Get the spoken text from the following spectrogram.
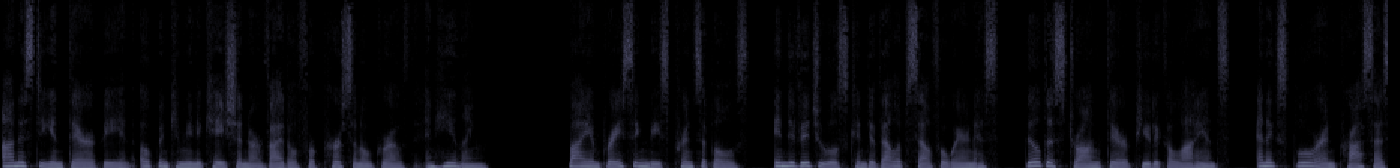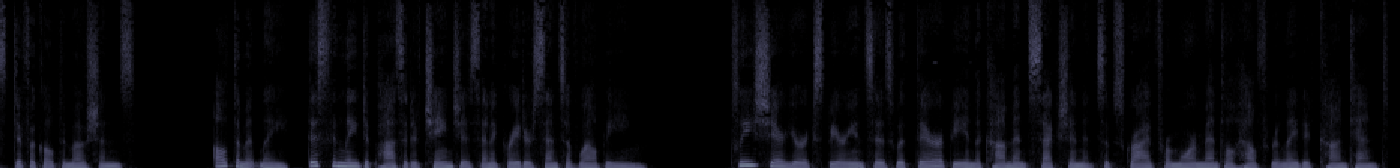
Honesty in therapy and open communication are vital for personal growth and healing. By embracing these principles, individuals can develop self awareness, build a strong therapeutic alliance, and explore and process difficult emotions. Ultimately, this can lead to positive changes and a greater sense of well being. Please share your experiences with therapy in the comments section and subscribe for more mental health related content.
